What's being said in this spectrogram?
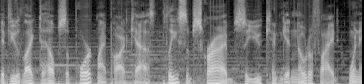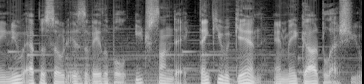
If you'd like to help support my podcast, please subscribe so you can get notified when a new episode is available each Sunday. Thank you again, and may God bless you.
